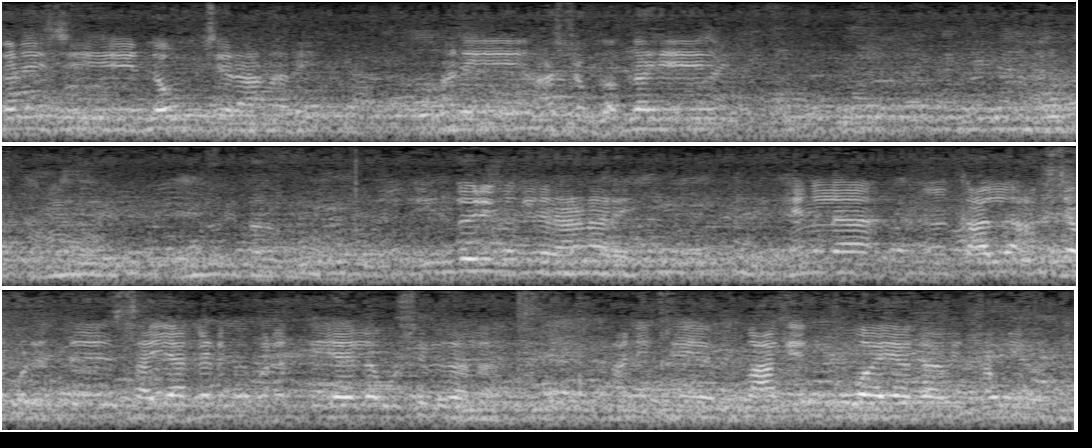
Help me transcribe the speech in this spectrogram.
गणेशजी हे दौडचे राहणारे आणि अशोक काका हे इथे राहणार आहे. ह्यांना काल आमच्यापर्यंत साई अकॅडमीपर्यंत यायला उशीर झाला. आणि ते मागे कुवा या गावी थांबले होते.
